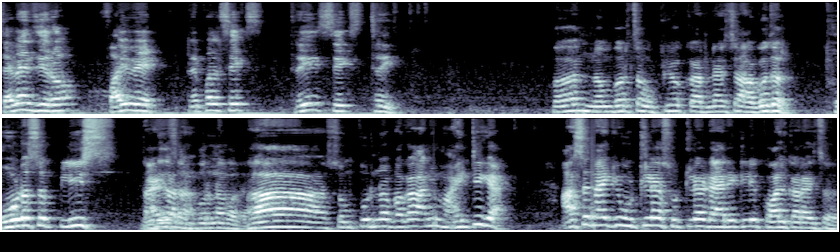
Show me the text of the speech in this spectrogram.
seven zero five eight triple six three six three पण नंबरचा उपयोग करण्याच्या अगोदर थोडस प्लीज संपूर्ण बघा. हा संपूर्ण बघा आणि माहिती घ्या. असं नाही की उठल्या सुटल्या डायरेक्टली कॉल करायचं.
